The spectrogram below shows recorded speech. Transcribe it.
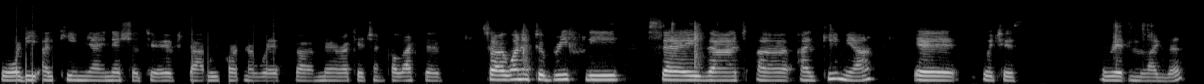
for the Alkimiah initiative that we partner with uh, Mera Kitchen Collective. So I wanted to briefly say that uh, Alkimiah, uh, which is written like this.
